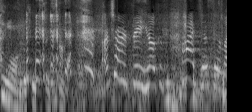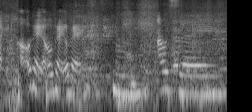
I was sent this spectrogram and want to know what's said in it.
too long, take your time. I'm trying to think, you know, because I just said like, oh, okay, okay, okay. Hmm, I would say.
